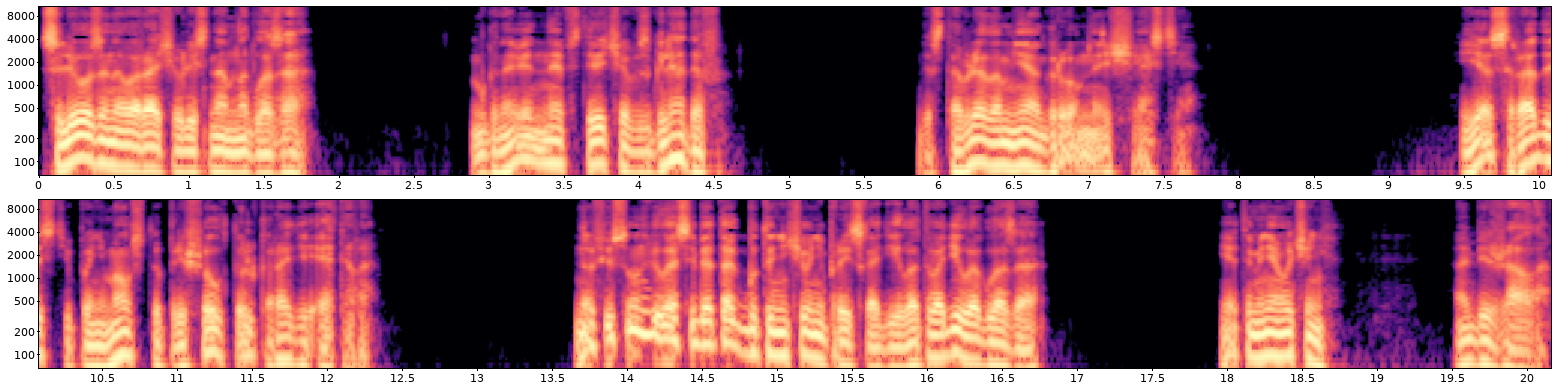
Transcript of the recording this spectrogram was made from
слезы наворачивались нам на глаза. Мгновенная встреча взглядов доставляла мне огромное счастье я с радостью понимал, что пришел только ради этого. Но Фисун вела себя так, будто ничего не происходило, отводила глаза. И это меня очень обижало.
